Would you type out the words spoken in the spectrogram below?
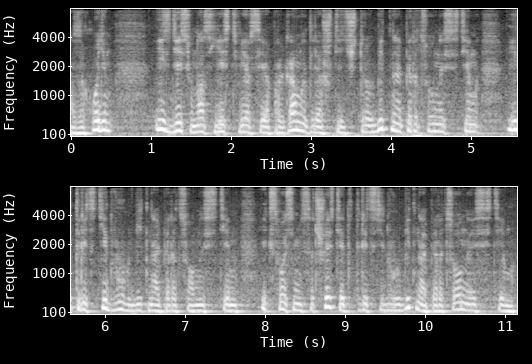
заходим. И здесь у нас есть версия программы для 64-битной операционной системы и 32-битной операционной системы. x86 это 32-битная операционная система.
